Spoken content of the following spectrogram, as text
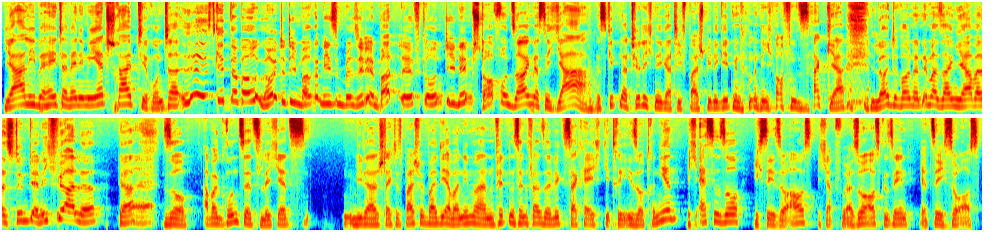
Ja, liebe Hater, wenn ihr mir jetzt schreibt hier runter, äh, es gibt aber auch Leute, die machen diesen Brazilian Buttlift und die nehmen Stoff und sagen das nicht. Ja, es gibt natürlich Negativbeispiele, geht mir damit nicht auf den Sack, ja. Die Leute wollen dann immer sagen, ja, aber das stimmt ja nicht für alle, ja. ja. So, aber grundsätzlich jetzt wieder ein schlechtes Beispiel bei dir, aber nehmen wir einen Fitness-Influencer, der wirklich sagt, hey, ich gehe so trainieren, ich esse so, ich sehe so aus, ich habe früher so ausgesehen, jetzt sehe ich so aus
